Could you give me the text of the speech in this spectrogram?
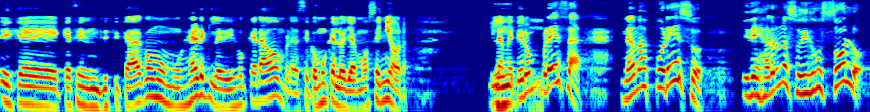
y que, que se identificaba como mujer, le dijo que era hombre, así como que lo llamó señor. Y la Y- metieron presa, nada más por eso. Y dejaron a su hijo solo.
